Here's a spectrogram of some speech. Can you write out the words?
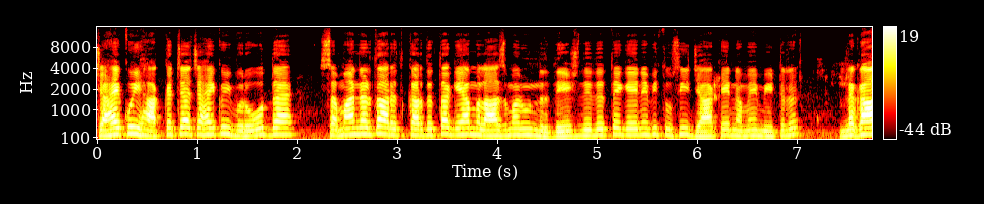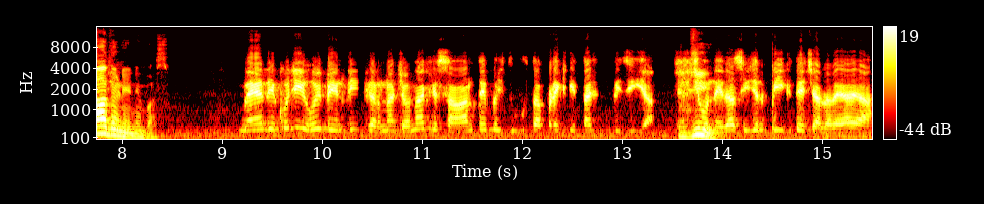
ਚਾਹੇ ਕੋਈ ਹੱਕ 'ਚ ਚਾਹੇ ਕੋਈ ਵਿਰੋਧ ਹੈ ਸਮਾਂ ਨਿਰਧਾਰਿਤ ਕਰ ਦਿੱਤਾ ਗਿਆ। ਮੁਲਾਜ਼ਮਾਂ ਨੂੰ ਨਿਰਦੇਸ਼ ਦੇ ਦਿੱਤੇ ਗਏ ਨੇ ਵੀ ਤੁਸੀਂ ਜਾ ਕੇ ਨਵੇਂ ਮੀਟਰ ਲਗਾ ਦੇਣੇ ਨੇ ਬਸ। ਮੈਂ ਦੇਖੋ ਜੀ ਇਹੋ ਹੀ ਬੇਨਤੀ ਕਰਨਾ ਚਾਹੁੰਦਾ ਕਿਸਾਨ ਤੇ ਮਜ਼ਦੂਰ ਤਾਂ ਆਪਣੇ ਖੇਤਾਂ 'ਚ ਬਿਜ਼ੀ ਆ। ਝੋਨੇ ਦਾ ਸੀਜ਼ਨ ਪੀਕ ਤੇ ਚੱਲ ਰਿਹਾ ਆ।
